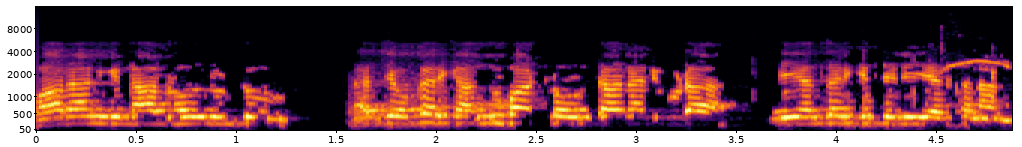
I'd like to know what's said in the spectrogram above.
వారానికి నాలుగు రోజులు ఉంటూ ప్రతి ఒక్కరికి అందుబాటులో ఉంటానని కూడా మీ అందరికీ తెలియజేస్తున్నాను.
